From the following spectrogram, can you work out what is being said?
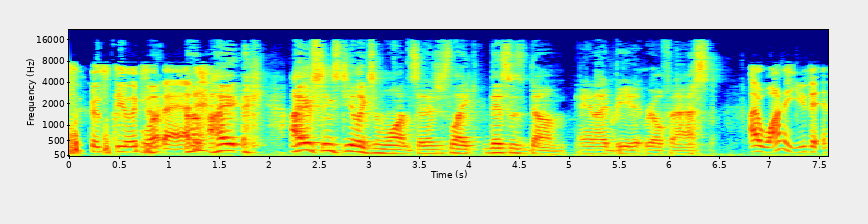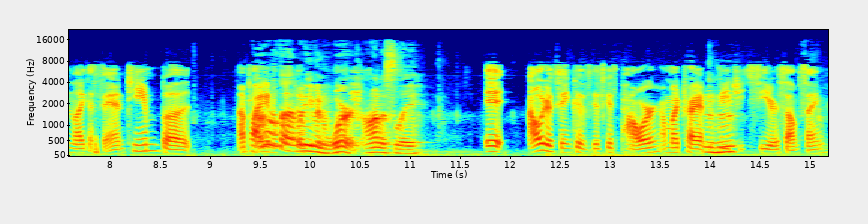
is because Steelix is bad. Uh, I I have seen Steelix once, and I was just like, "This is dumb," and I beat it real fast. I want to use it in like a fan team, but I'm I probably don't know that would even work, honestly. it. I would just think because this gets power. I might try it in Mhm. VGC or something.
